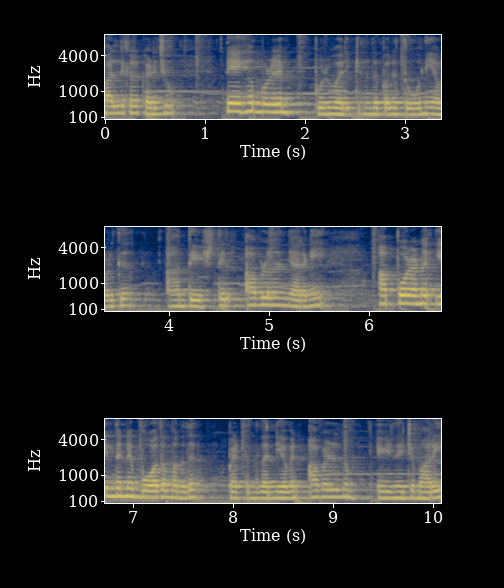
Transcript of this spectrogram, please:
പല്ലുകൾ കടിച്ചു. ദേഹം മുഴുവനും പുഴുവരിക്കുന്നത് പോലെ തോന്നി അവൾക്ക്. ആ ദേഷ്യത്തിൽ ഞരങ്ങി. അപ്പോഴാണ് ഇന്ദ്രന്റെ ബോധം വന്നത്. പെട്ടെന്ന് തന്നെ അവൻ അവളിൽ നിന്നും എഴുന്നേറ്റ് മാറി.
